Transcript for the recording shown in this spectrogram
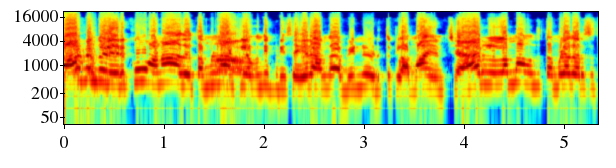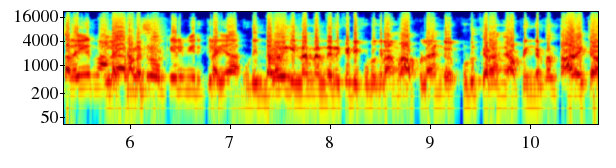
காரணங்கள். இருக்கும். ஆனா அது தமிழ்நாட்டுல வந்து இப்படி செய்யறாங்க அப்படின்னு எடுத்துக்கலாமா? சேர்ல எல்லாமா வந்து தமிழக அரசு தலையிடுறாங்க அப்படின்ற ஒரு கேள்வி இருக்கு இல்ல, இல்லையா? முடிந்த அளவுக்கு என்னென்ன நெருக்கடி கொடுக்குறாங்களோ அப்பெல்லாம் இங்க கொடுக்குறாங்க அப்படிங்கறத தாவேக்கா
